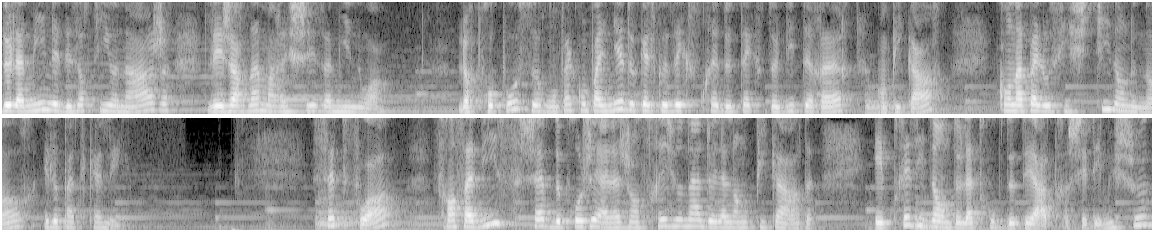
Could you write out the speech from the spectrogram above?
de la mine et des ortillonnages, les jardins maraîchers amiénois. Leurs propos seront accompagnés de quelques extraits de textes littéraires en picard, qu'on appelle aussi ch'ti dans le Nord et le Pas-de-Calais. Cette fois, France Avis, chef de projet à l'Agence régionale de la langue picarde et présidente de la troupe de théâtre chez Desmucheux,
